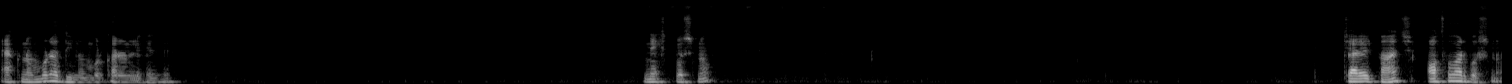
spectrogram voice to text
এক নম্বর আর দুই নম্বর কারণ লিখে দেবে। নেক্সট প্রশ্ন। চারের পাঁচ, অথবার প্রশ্ন।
